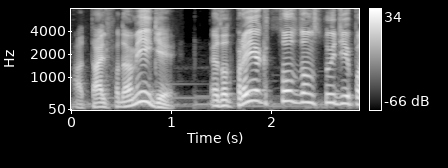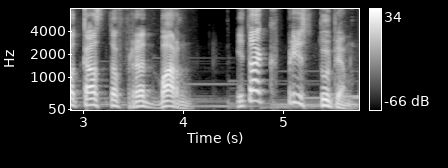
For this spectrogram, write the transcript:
от Альфа до Омеги. Этот проект создан в студии подкастов Red Barn. Итак, приступим.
